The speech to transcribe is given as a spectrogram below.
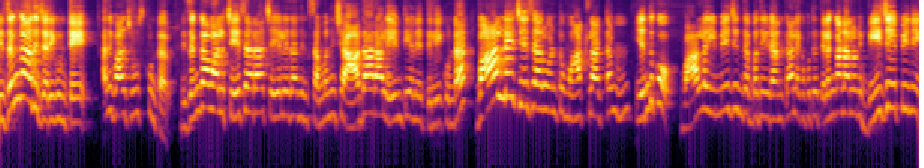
నిజంగా అది జరిగి ఉంటే అది వాళ్ళు చూసుకుంటారు. నిజంగా వాళ్ళు చేశారా చేయలేదా దీనికి సంబంధించి ఆధారాలు ఏంటి అనేది తెలియకుండా వాళ్ళే చేశారు అంటూ మాట్లాడటం ఎందుకో? వాళ్ళ ఇమేజ్ని దెబ్బతీయడానికా లేకపోతే తెలంగాణలోని బీజేపీని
